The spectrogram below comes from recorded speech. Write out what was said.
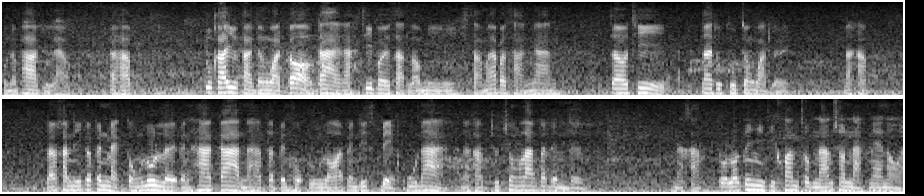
คุณภาพอยู่แล้วนะครับ ลูกค้าอยู่ต่างจังหวัดก็ออกได้นะ ที่บริษัทเรามีสามารถประสานงานเจ้าที่ได้ทุกๆจังหวัดเลยนะครับ แล้วคันนี้ก็เป็นแม็กตรงรุ่นเลยเป็น 5 ก้านนะครับแต่เป็น6รูร้อยเป็นดิสเบรกคู่หน้านะครับชุดช่วงล่างก็เดิมๆนะครับตัวรถไม่มีพิคว่ำจมน้ำชนหนักแน่นอน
